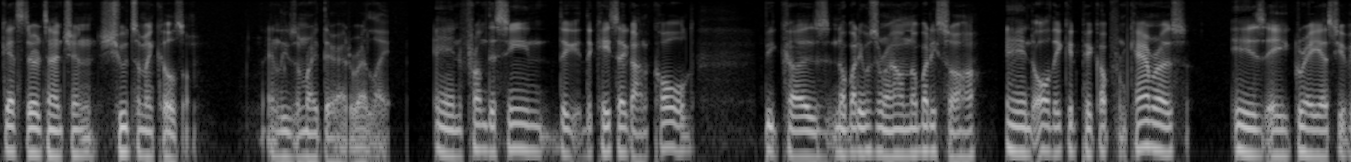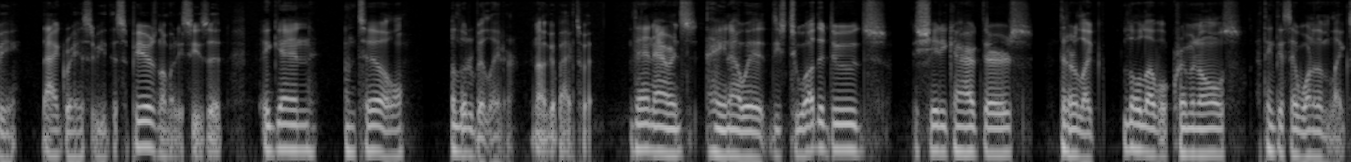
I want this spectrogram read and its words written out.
gets their attention, shoots him, and kills them and leaves him right there at a red light. And from the scene, the the case had gone cold because nobody was around, nobody saw, and all they could pick up from cameras is a gray SUV. That gray SUV disappears, nobody sees it again until a little bit later, and I'll get back to it. Then Aaron's hanging out with these two other dudes, shady characters that are like low level criminals. I think they said one of them like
